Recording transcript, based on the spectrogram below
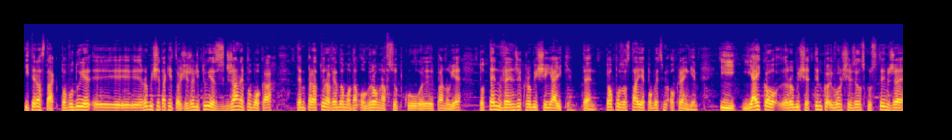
I teraz tak, powoduje, yy, robi się takie coś, jeżeli tu jest zgrzane po bokach, temperatura wiadomo tam ogromna w słupku yy, panuje, to ten wężyk robi się jajkiem, ten. To pozostaje powiedzmy okręgiem. I jajko robi się tylko i wyłącznie w związku z tym, że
